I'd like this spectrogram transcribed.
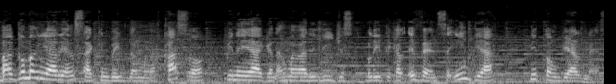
Bago mangyari ang second wave ng mga kaso, pinayagan ang mga religious at political events sa India nitong biyernes.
